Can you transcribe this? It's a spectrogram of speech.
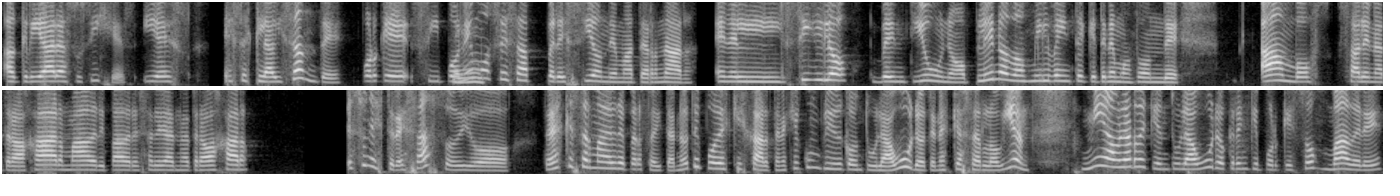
a criar a sus hijos. Y es es esclavizante, porque si ponemos esa presión de maternar en el siglo XXI, pleno 2020 que tenemos, donde ambos salen a trabajar, madre y padre salen a trabajar, es un estresazo, digo, tenés que ser madre perfecta, no te podés quejar, tenés que cumplir con tu laburo, tenés que hacerlo bien. Ni hablar de que en tu laburo creen que porque sos madre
